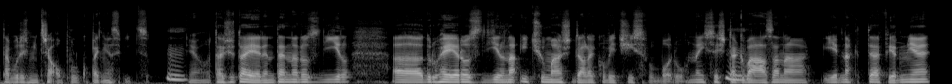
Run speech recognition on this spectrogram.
tak budeš mít třeba o půlku peněz víc. Hmm. Jo, takže to je jeden ten rozdíl. Uh, druhý rozdíl, na IČu máš daleko větší svobodu. Nejseš hmm. tak vázaná jednak k té firmě,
